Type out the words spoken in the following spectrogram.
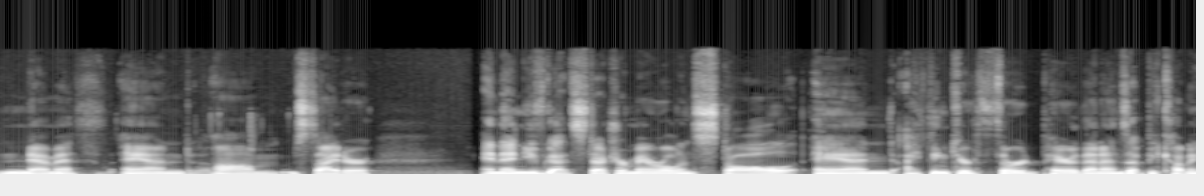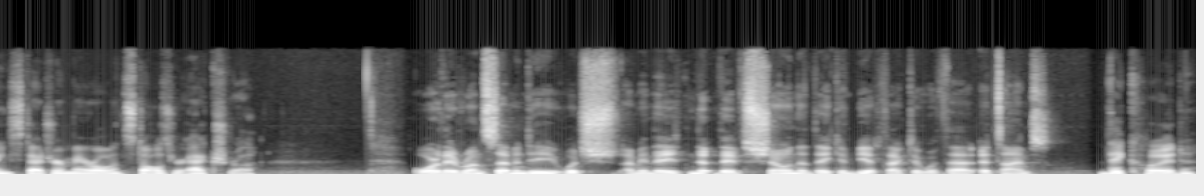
Nemeth, and um, Seider. And then you've got Stecher, Merrill, and Staal. And I think your third pair then ends up becoming Stecher, Merrill, and Staal's your extra. Or they run seven D, which I mean they they've shown that they can be effective with that at times. They could.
